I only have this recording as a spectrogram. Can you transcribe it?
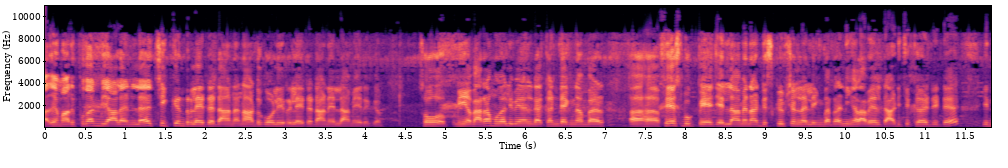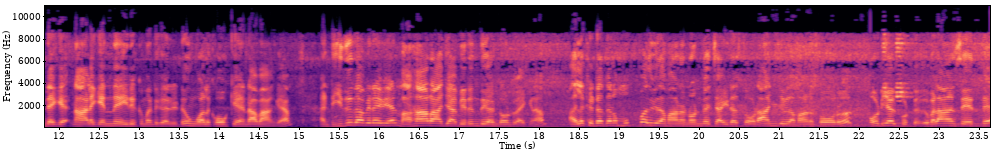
அதே மாதிரி புதன் வியாழனில் சிக்கன் ரிலேட்டடான நாட்டுக்கோழி ரிலேட்டடான எல்லாமே இருக்குது ஸோ நீங்கள் வர முதல் வேண்ட கண்டெக்ட் நம்பர் ஃபேஸ்புக் பேஜ் எல்லாமே நான் டிஸ்கிரிப்ஷனில் லிங்க் பண்ணுறேன் நீங்கள் அவைல்ட்ட அடித்து கேட்டுட்டு இன்றைக்கு நாளைக்கு என்ன இருக்குமென்ட்டு கேட்டுட்டு உங்களுக்கு ஓகேண்டா வாங்க. அண்ட் இது தவிரவியல் மகாராஜா விருந்து என்று ஒன்று வைக்கணும் அதில் கிட்டத்தட்ட முப்பது விதமான நான்வெஜ் ஐட்டத்தோட அஞ்சு விதமான சோறு ஒடியல் புட்டு இவ்வளவு சேர்த்து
